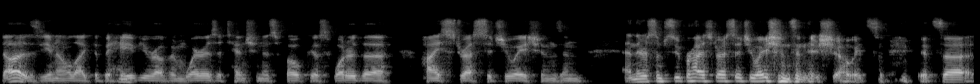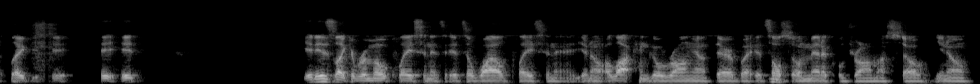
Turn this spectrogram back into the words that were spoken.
does you know like the behavior of him where his attention is focused what are the high stress situations and and there's some super high stress situations in this show it's it's uh like it, it, it it is like a remote place and it's it's a wild place and it, you know a lot can go wrong out there but it's mm. also a medical drama. So you know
